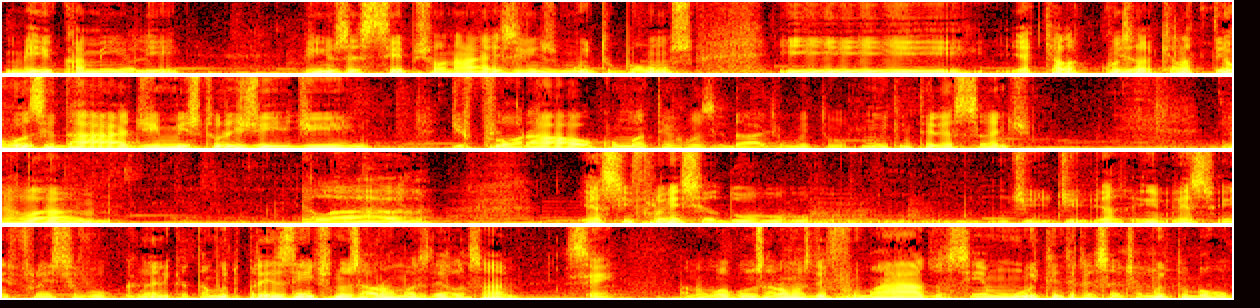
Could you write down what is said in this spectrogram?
Meio caminho ali vinhos excepcionais, vinhos muito bons e, e aquela coisa, aquela terrosidade, mistura de, de, de floral com uma terrosidade muito, muito interessante. Ela, ela, essa influência do, de, de influência vulcânica está muito presente nos aromas dela, sabe? Sim. Aroma, alguns aromas defumados, assim, é muito interessante, é muito bom.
